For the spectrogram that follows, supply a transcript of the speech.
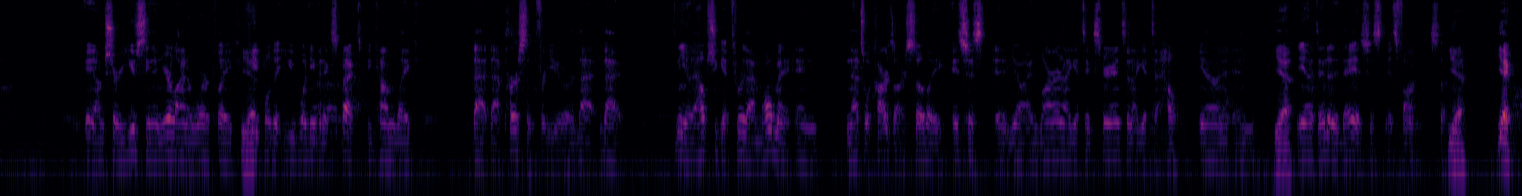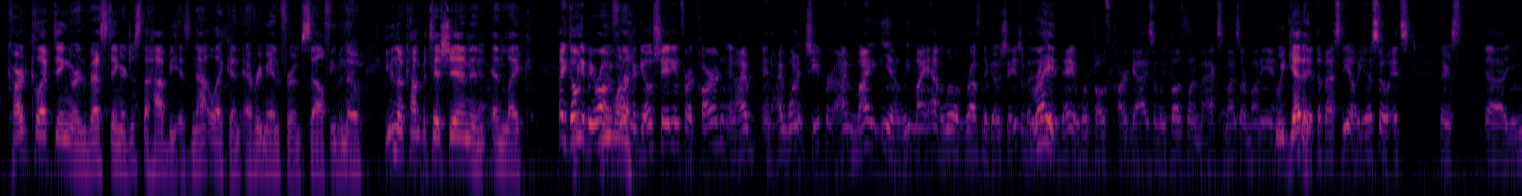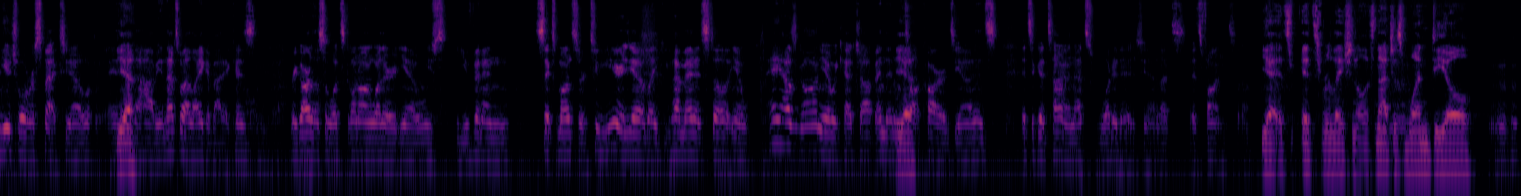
I'm sure you've seen in your line of work, like Yeah. people that you wouldn't even expect become like that that person for you, or that that you know that helps you get through that moment, and and that's what cards are. So like it's just uh, you know I learn, I get to experience, and I get to help. You know, and, and Yeah. you know at the end of the day, it's just it's fun. So Yeah. Yeah, card collecting or investing or just the hobby is not like an every man for himself. Even though, even though competition and, and like, Like, don't We- get me wrong. we If wanna- we're negotiating for a card and I and I want it cheaper, I might, you know, we might have a little rough negotiation. But at the end of the day, we're both card guys and we both want to maximize our money and We get it. get the best deal. You know, so it's there's uh, mutual respects, you know, in, Yeah. in the hobby, and that's what I like about it. Because regardless of what's going on, whether you know we've you've been in six months or two years, you know, like you come in, it's still, you know, hey, how's it going? You know, we catch up and then we Yeah. talk cards. You know, and it's it's a good time, and that's what it is. You know, that's it's fun. So. yeah, it's it's relational. It's not just one deal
